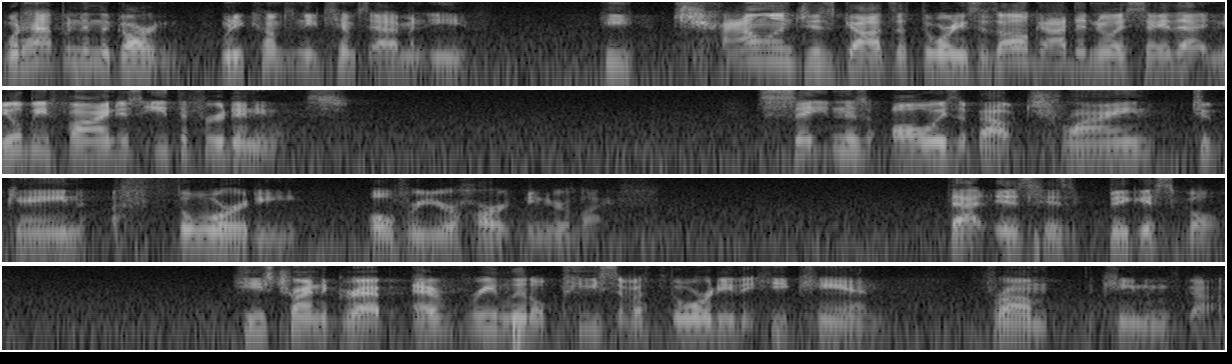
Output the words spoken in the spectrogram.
What happened in the garden when he comes and he tempts Adam and Eve? He challenges God's authority and says, Oh, God didn't really say that, and you'll be fine. Just eat the fruit, anyways. Satan is always about trying to gain authority over your heart and your life. That is his biggest goal. He's trying to grab every little piece of authority that he can from the kingdom of God.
